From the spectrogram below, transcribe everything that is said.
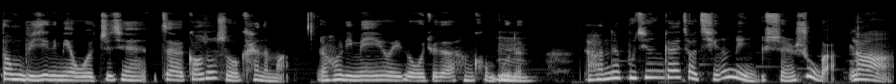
盗墓笔记》里面我之前在高中时候看的嘛，然后里面也有一个我觉得很恐怖的，嗯然后那部就应该叫《秦岭神树》吧，那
